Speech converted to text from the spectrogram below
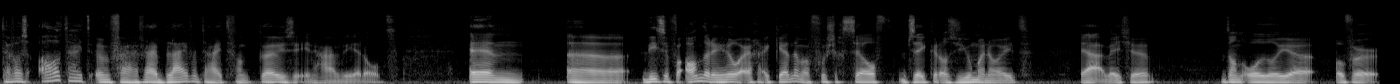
Er was altijd een vrijblijvendheid van keuze in haar wereld. En uh, die ze voor anderen heel erg erkennen, maar voor zichzelf, zeker als humanoid, ja, weet je, dan oordeel je over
